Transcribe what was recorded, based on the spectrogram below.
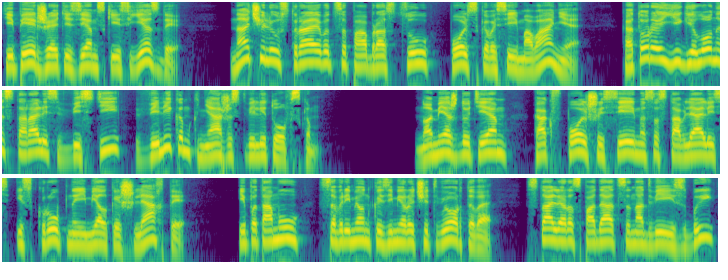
Теперь же эти земские съезды начали устраиваться по образцу польского сеймования, которое егелоны старались ввести в Великом княжестве Литовском. Но между тем, как в Польше сеймы составлялись из крупной и мелкой шляхты, и потому со времен Казимира IV стали распадаться на две избы,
